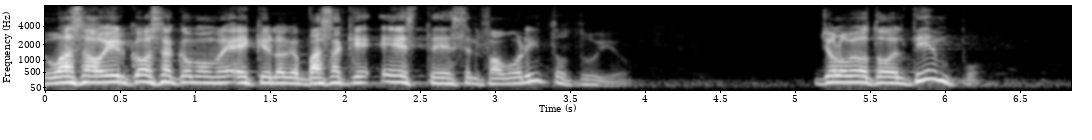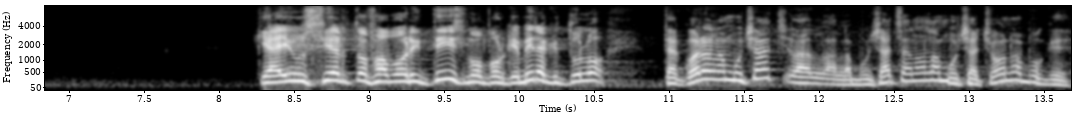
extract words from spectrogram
Tú vas a oír cosas como es que lo que pasa es que este es el favorito tuyo. Yo lo veo todo el tiempo. Que hay un cierto favoritismo, porque mira que tú lo... ¿Te acuerdas la muchacha? La, muchacha no, la muchachona, porque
